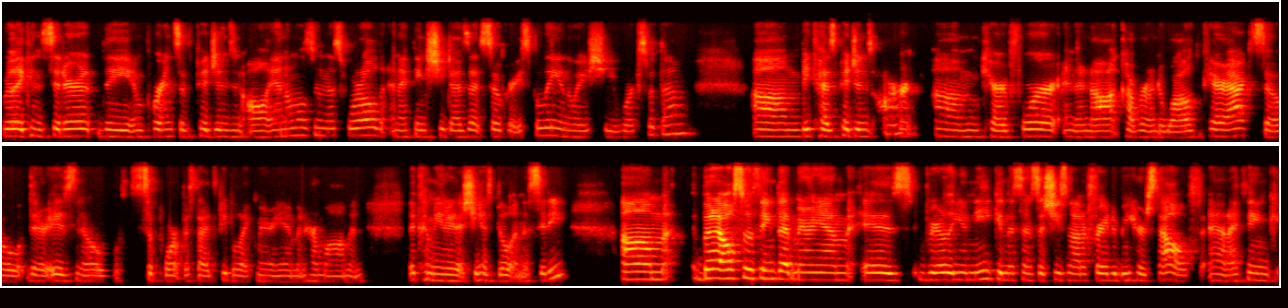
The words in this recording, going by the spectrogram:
really consider the importance of pigeons and all animals in this world. And I think she does that so gracefully in the way she works with them um, because pigeons aren't um, cared for and they're not covered under Wild Care Act. So there is no support besides people like Maryam and her mom and the community that she has built in the city. Um, but I also think that Maryam is really unique in the sense that she's not afraid to be herself. And I think,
